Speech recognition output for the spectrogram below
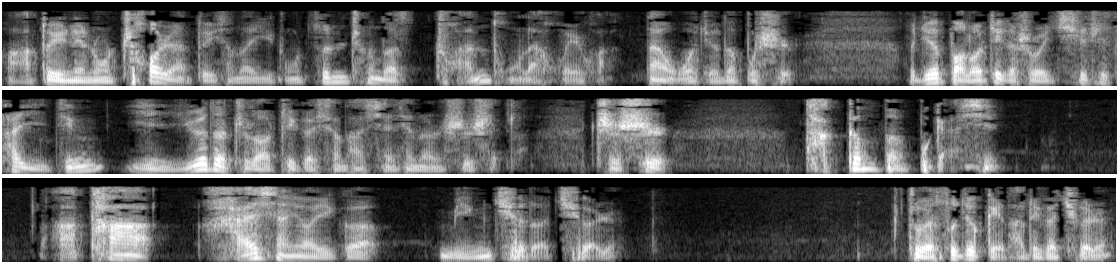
啊，对于那种超然对象的一种尊称的传统来回话。但我觉得不是。我觉得保罗这个时候其实他已经隐约的知道这个向他显现的人是谁了，只是他根本不敢信啊，他还想要一个明确的确认。主耶稣就给他这个确认：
